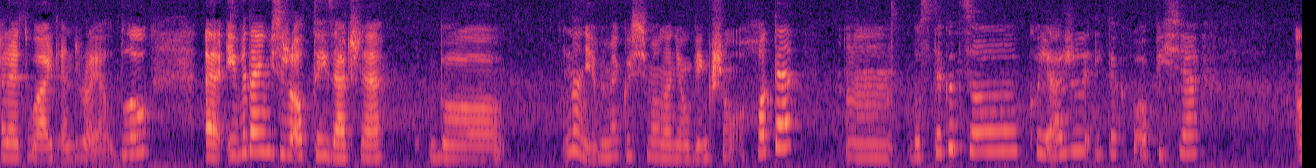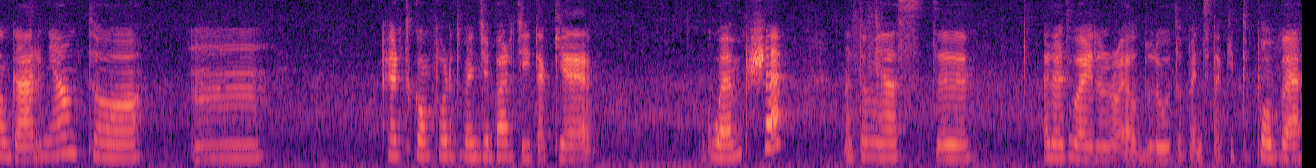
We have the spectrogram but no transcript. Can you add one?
Red, White and Royal Blue. E, I wydaje mi się, że od tej zacznę, bo no nie wiem, jakoś mam na nią większą ochotę, mm, bo z tego co kojarzę i tak po opisie ogarniam, to mm, Heart Comfort będzie bardziej takie głębsze, natomiast y, Red, White and Royal Blue to będzie takie typowe,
